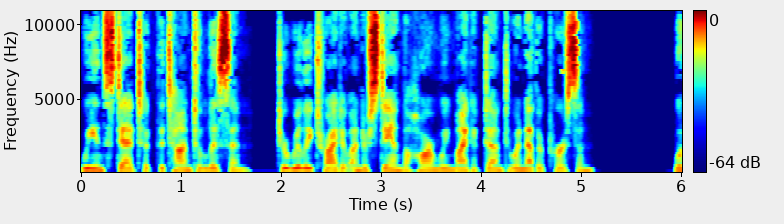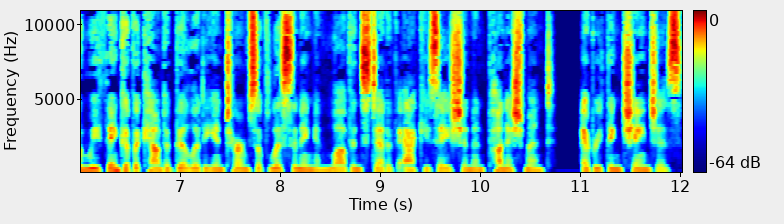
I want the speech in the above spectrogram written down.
we instead took the time to listen, to really try to understand the harm we might have done to another person? When we think of accountability in terms of listening and love instead of accusation and punishment, everything changes.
